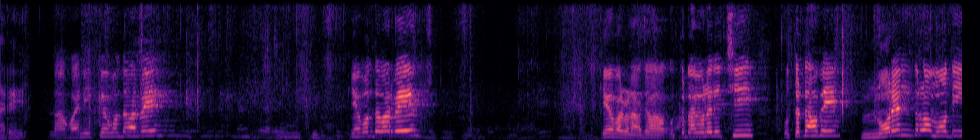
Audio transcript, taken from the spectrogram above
আরে। না হয়নি। কেউ বলতে পারবে? কে বলতে পারবে? কেউ পারবে না। যা উত্তরটা আমি বলে দিচ্ছি। উত্তরটা হবে Narendra Modi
